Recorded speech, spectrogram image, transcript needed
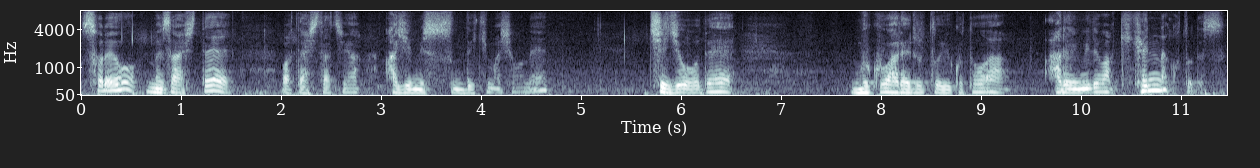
それを目指して私たちは歩み進んでいきましょうね。地上で報われるということはある意味では危険なことです。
